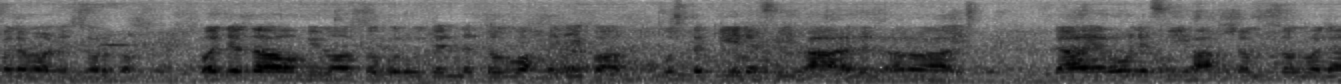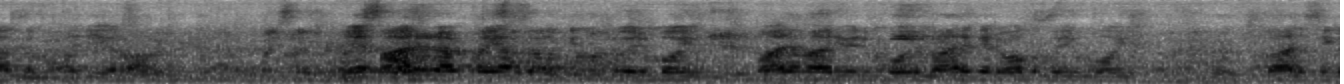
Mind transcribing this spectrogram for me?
ഫലമാണ് സ്വർഗം ആരൊരാൾ പ്രയാസം ബുദ്ധിമുട്ട് വരുമ്പോഴും മാനഹാരി വരുമ്പോഴും മാരക രോഗം വരുമ്പോഴും മാനസിക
